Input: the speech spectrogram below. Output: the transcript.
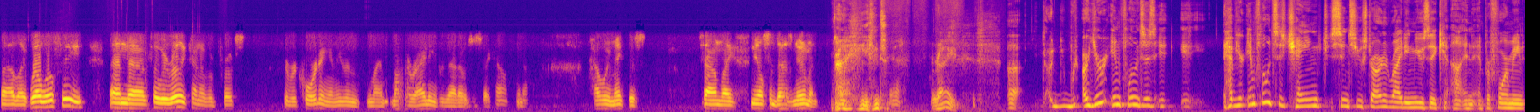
uh, like, well, we'll see. And uh, so we really kind of approached the recording, and even my my writing for that. I was just like, how you know, how do we make this sound like Nilsson does Newman? Right. Yeah. Right. Uh, are your influences? Have your influences changed since you started writing music uh, and, and, performing,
